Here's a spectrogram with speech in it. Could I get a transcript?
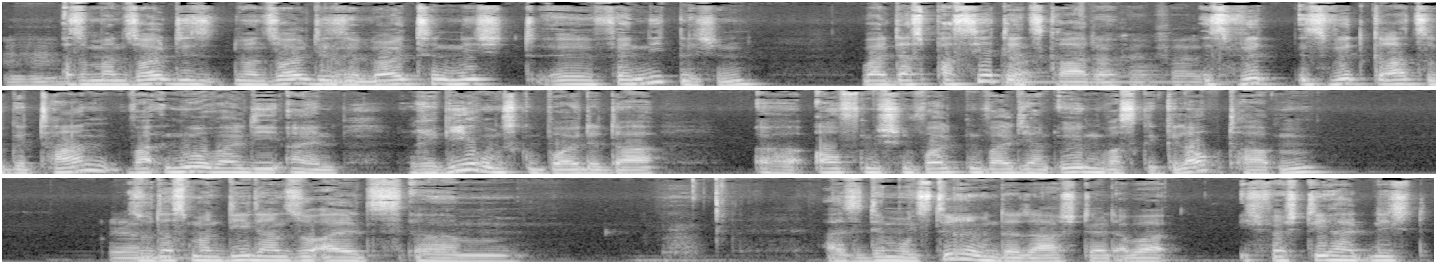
Mhm. Also man soll diese, man soll diese Leute nicht äh, verniedlichen, weil das passiert jetzt gerade. Es wird, es wird gerade so getan, weil, nur weil die ein Regierungsgebäude da äh, aufmischen wollten, weil die an irgendwas geglaubt haben, ja. so dass man die dann so als ähm, als Demonstrierende darstellt. Aber ich verstehe halt nicht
